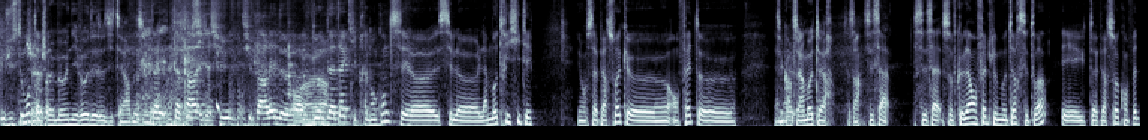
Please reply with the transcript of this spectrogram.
des- justement, Je, t'as je pas- me mets au niveau des auditeurs, parlé- tu, tu parlais de- Oh d'autres data qui prennent en compte, c'est euh, la motricité. Et on s'aperçoit que, en fait, euh, C'est quand c'est un moteur, c'est ça? C'est ça, c'est ça. Sauf que là, en fait, le moteur, c'est toi, et tu aperçois qu'en fait,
